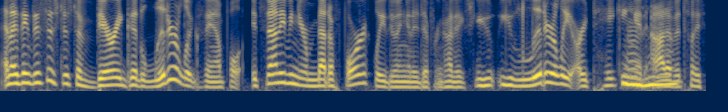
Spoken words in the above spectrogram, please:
and i think this is just a very good literal example. It's not even you're metaphorically doing it in a different context. You you literally are taking mm-hmm. it out of its place.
